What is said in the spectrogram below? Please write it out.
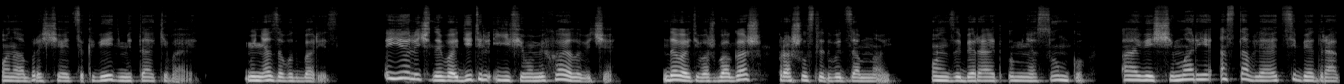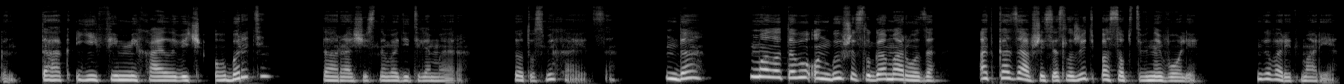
Он обращается к ведьме, так кивает. «Меня зовут Борис. Я личный водитель Ефима Михайловича. Давайте ваш багаж, прошу следовать за мной». Он забирает у меня сумку, а вещи Марьи оставляет себе Драгон. «Так Ефим Михайлович оборотень?» Таращусь на водителя мэра. Тот усмехается. «Да, мало того, он бывший слуга Мороза, отказавшийся служить по собственной воле», — говорит Мария.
